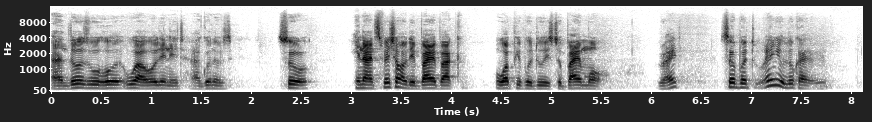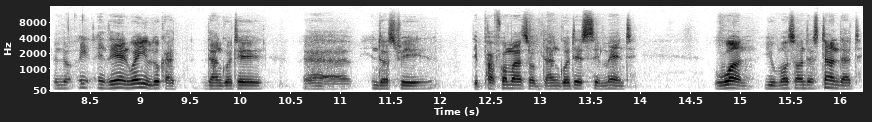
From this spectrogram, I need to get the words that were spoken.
And those who, who are holding it are going to. So, in anticipation of the buyback, what people do is to buy more, right? So, but when you look at, you know, in the end, when you look at Dangote uh, industry, the performance of Dangote cement, one, you must understand that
